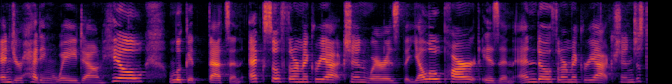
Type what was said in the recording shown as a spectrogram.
and you're heading way downhill. Look at that's an exothermic reaction, whereas the yellow part is an endothermic reaction. Just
